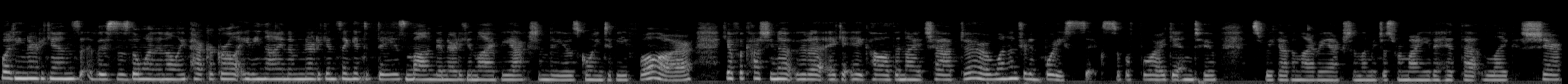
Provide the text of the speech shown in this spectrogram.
Buddy Nerdigans, this is the one and only Packer Girl 89 of Nerdigans, and today's manga Nerdigan live reaction video is going to be for Yofukashi no Uta, aka Call of the Night chapter 146. So before I get into this recap and live reaction, let me just remind you to hit that like, share,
